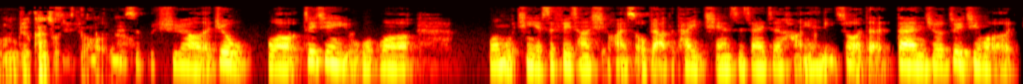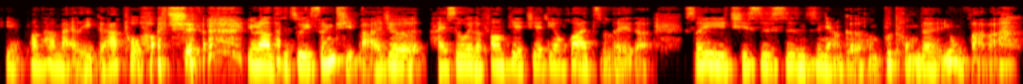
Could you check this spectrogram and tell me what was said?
我们就看手机就好了。那是不需要了。就我最近，我我我母亲也是非常喜欢手表的，她以前是在这行业里做的，但就最近我也帮她买了一个 Apple Watch，又让她注意身体吧，就还是为了方便接电话之类的，所以其实是是两个很不同的用法吧。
